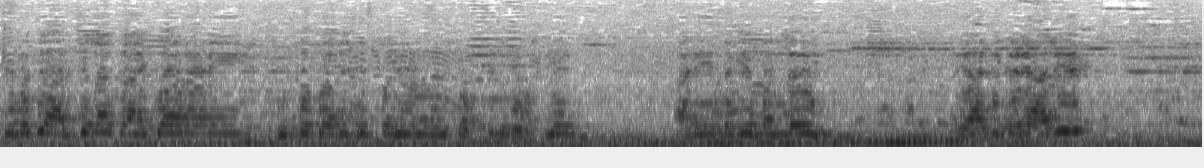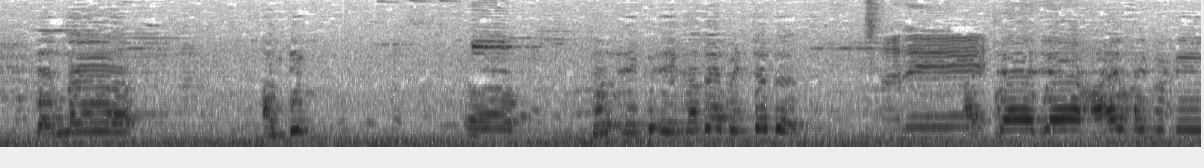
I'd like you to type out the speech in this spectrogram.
श्रीमती अर्चना गायकवाड आणि उपप्रादेशिक परिवहन अधिकारी स्वप्नील भोसले आणि सगळी मंडळी या ठिकाणी आली आहेत. त्यांना अगदी अं, एखाद्या मिनिटातच अरे. आजच्या ज्या हाय सिक्युरिटी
